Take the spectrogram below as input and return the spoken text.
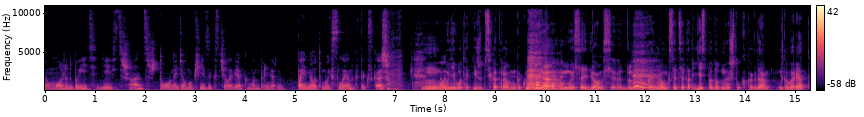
ну, может быть, есть шанс, что найдем общий язык с человеком, он примерно поймет мой сленг, так скажем. Mm, вот. У него такие же психотравмы, как у меня. Мы сойдемся, друг друга поймем. Кстати, это есть подобная штука, когда говорят,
